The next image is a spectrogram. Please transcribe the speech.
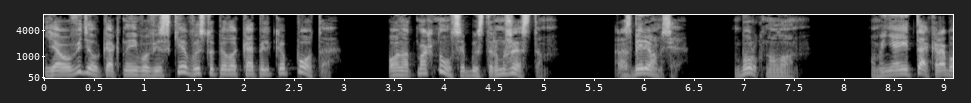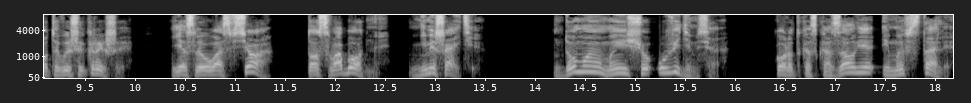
Я увидел, как на его виске выступила капелька пота. Он отмахнулся быстрым жестом. «Разберемся», — буркнул он. «У меня и так работы выше крыши. Если у вас все, то свободны. Не мешайте». «Думаю, мы еще увидимся», Коротко сказал я, и мы встали.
